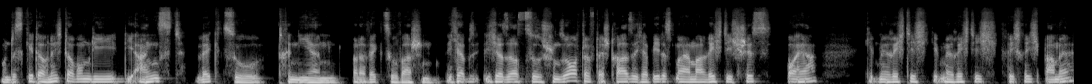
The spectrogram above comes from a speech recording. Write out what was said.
Und es geht auch nicht darum, die, die Angst wegzutrainieren oder wegzuwaschen. Ich habe ich hab schon so oft auf der Straße, ich habe jedes Mal mal richtig Schiss vorher. Geht mir richtig, geht mir richtig, richtig, richtig Bammel.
